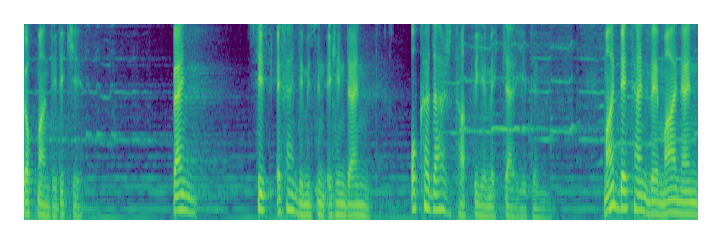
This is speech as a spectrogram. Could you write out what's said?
Lokman dedi ki, ben siz Efendimizin elinden o kadar tatlı yemekler yedim. Maddeten ve manen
